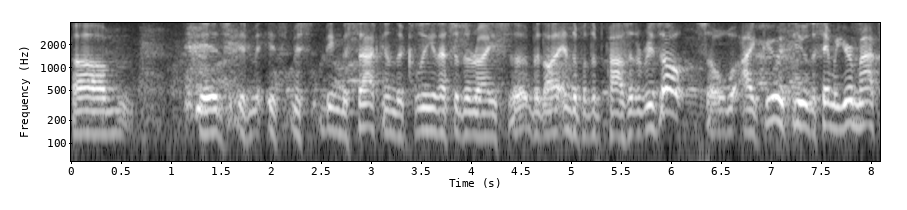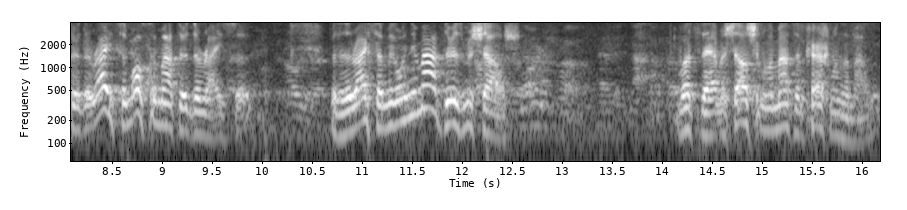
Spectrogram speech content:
um, it's, it's, it's being misak the kli, that's a deraisa, but I'll end up with a positive result. So I agree with you, the same way you're matter the raisa, I'm also matter the raisa. But the raisa I'm going to matter is mishalsh. What's that? Mashal Shem Lamata Karch Milamalo.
